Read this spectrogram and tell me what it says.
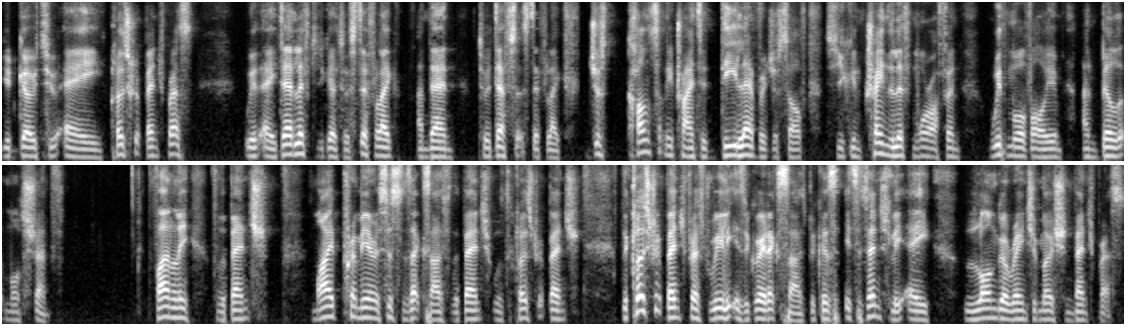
you'd go to a close grip bench press. With a deadlift, you go to a stiff leg and then to a deficit stiff leg. Just constantly trying to deleverage yourself so you can train the lift more often with more volume and build up more strength. Finally, for the bench, my premier assistance exercise for the bench was the close grip bench. The close grip bench press really is a great exercise because it's essentially a longer range of motion bench press.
